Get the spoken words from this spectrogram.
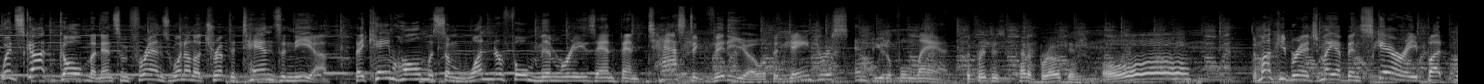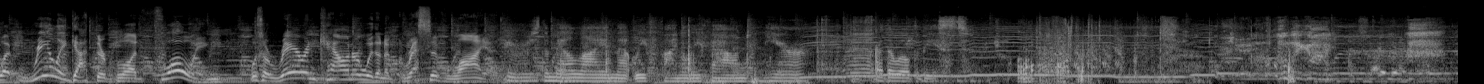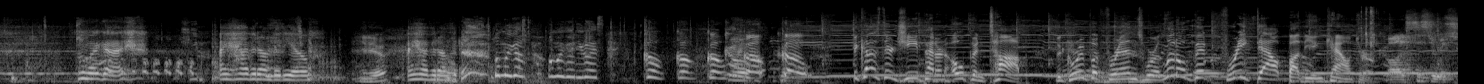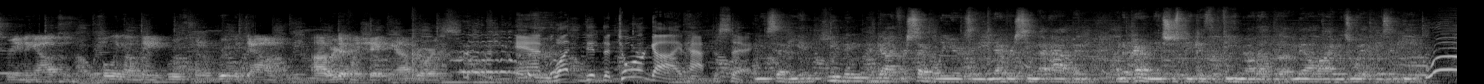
When Scott Goldman and some friends went on a trip to Tanzania, they came home with some wonderful memories and fantastic video of the dangerous and beautiful land. The bridge is kind of broken. Oh! The monkey bridge may have been scary, but what really got their blood flowing was a rare encounter with an aggressive lion. Here's the male lion that we finally found, and here are the wildebeest. Oh my god. Oh my god. I have it on video. You do? I have it on video. Oh my god. Oh my god, you guys. Go, go, go, go, go, go. Because their Jeep had an open top, the group of friends were a little bit freaked out by the encounter. While his sister was screaming, Alex was pulling on the roof, trying to rip it down. Uh, we're definitely shaking afterwards. And what did the tour guide have to say? He said he had, he'd been a guy for several years and he'd never seen that happen. And apparently it's just because the female that the male lion was with was an he.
